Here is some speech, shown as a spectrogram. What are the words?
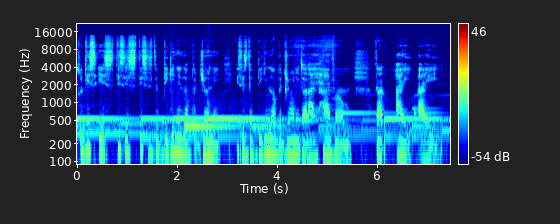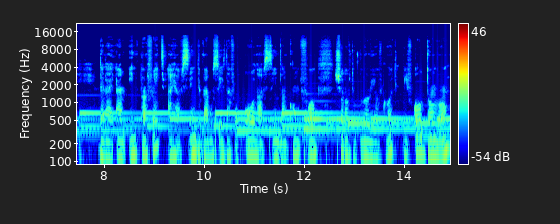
So this is this is this is the beginning of the journey. This is the beginning of the journey that i have um that i i that I am imperfect. I have sinned. The Bible says that for all have sinned and come fall short of the glory of God. We've all done wrong.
